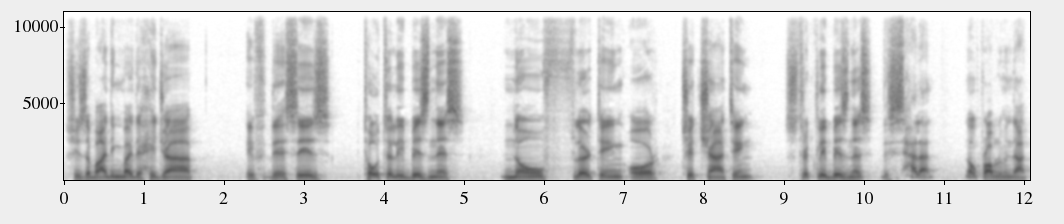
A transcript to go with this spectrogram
she's abiding by the hijab, if this is totally business, no flirting or chit chatting, strictly business, this is halal, no problem in that.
